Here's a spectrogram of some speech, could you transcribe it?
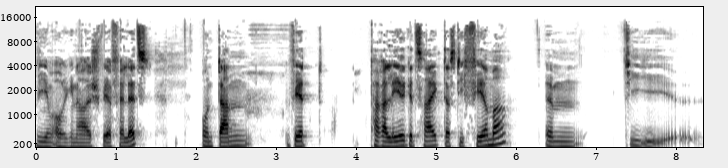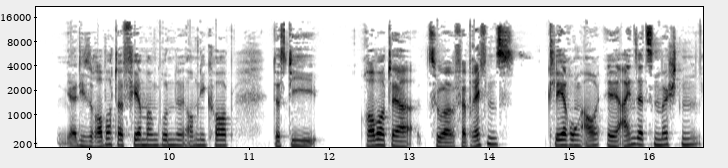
wie im Original schwer verletzt. Und dann wird parallel gezeigt, dass die Firma, ähm, die ja diese Roboterfirma im Grunde Omnicorp, dass die Roboter zur Verbrechensklärung äh, einsetzen möchten.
